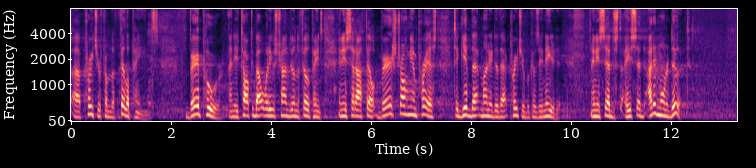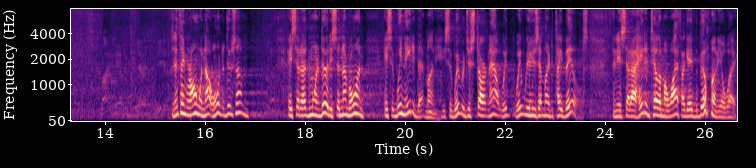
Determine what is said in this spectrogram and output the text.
uh, preacher from the Philippines, very poor, and he talked about what he was trying to do in the Philippines. And he said, I felt very strongly impressed to give that money to that preacher because he needed it. And he said, he said I didn't want to do it. Is anything wrong with not wanting to do something? He said, I didn't want to do it. He said, number one, he said, we needed that money. He said, we were just starting out. We, we, we used that money to pay bills. And he said, I hated telling my wife I gave the bill money away.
